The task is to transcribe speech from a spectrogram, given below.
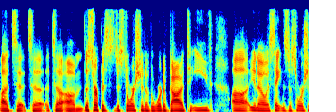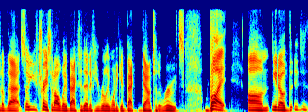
uh, to to to um, the serpent's distortion of the Word of God to Eve, uh, you know, Satan's distortion of that. So you trace it all the way back to then if you really want to get back down to the roots. But um, you know, the,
